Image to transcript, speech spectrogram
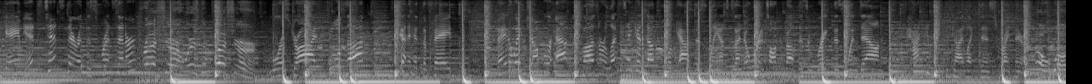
the game. It's tense there at the Sprint Center. Pressure. Where's the pressure? Morris drives, pulls up. He's gonna hit the fade. Fadeaway jumper at the buzzer. Let's take another look at this, Lance, because I know we're gonna talk about this and break this one down. How do you beat the guy like this right there? Oh, well,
